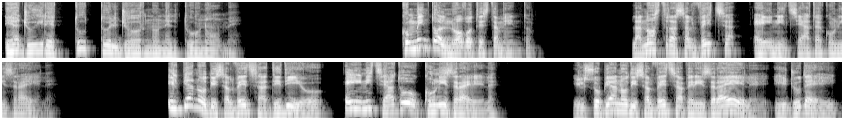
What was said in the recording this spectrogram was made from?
e a gioire tutto il giorno nel tuo nome. Commento al Nuovo Testamento. La nostra salvezza è iniziata con Israele. Il piano di salvezza di Dio è iniziato con Israele. Il suo piano di salvezza per Israele, i giudei,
